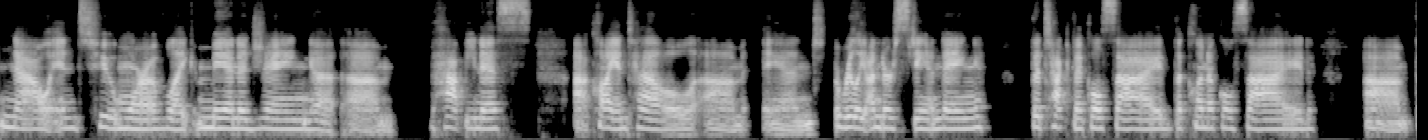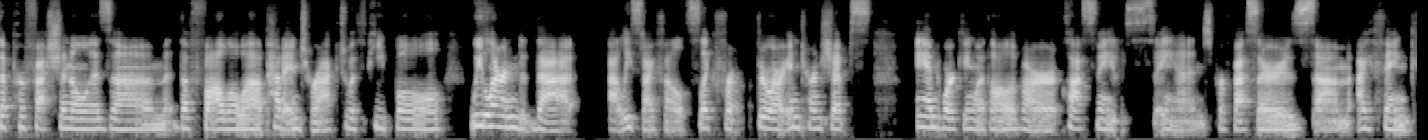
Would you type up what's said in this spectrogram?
now into more of like managing uh, um, happiness, uh, clientele, um, and really understanding the technical side, the clinical side, um, the professionalism, the follow up, how to interact with people. We learned that, at least I felt, like for, through our internships and working with all of our classmates and professors. Um, I think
